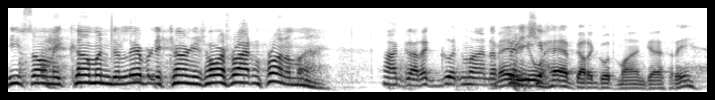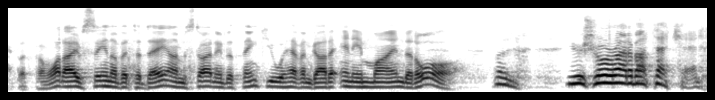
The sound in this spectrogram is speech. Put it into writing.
He saw me coming, deliberately turned his horse right in front of mine. I got a good mind to Maybe finish you him. have got a good mind, Gafferty, but from what I've seen of it today, I'm starting to think you haven't got any mind at all. Well, you're sure right about that, Chad.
